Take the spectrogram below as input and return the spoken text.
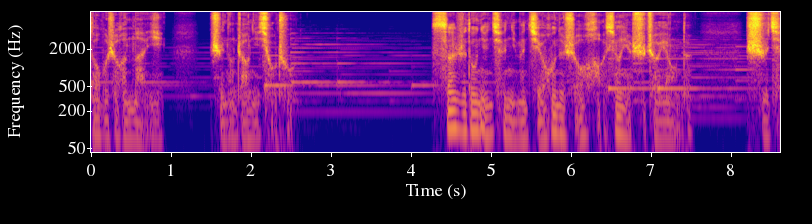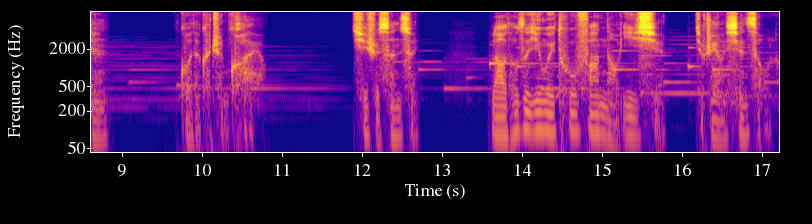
都不是很满意，只能找你求助。三十多年前你们结婚的时候，好像也是这样的，时间过得可真快啊！七十三岁。老头子因为突发脑溢血，就这样先走了。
